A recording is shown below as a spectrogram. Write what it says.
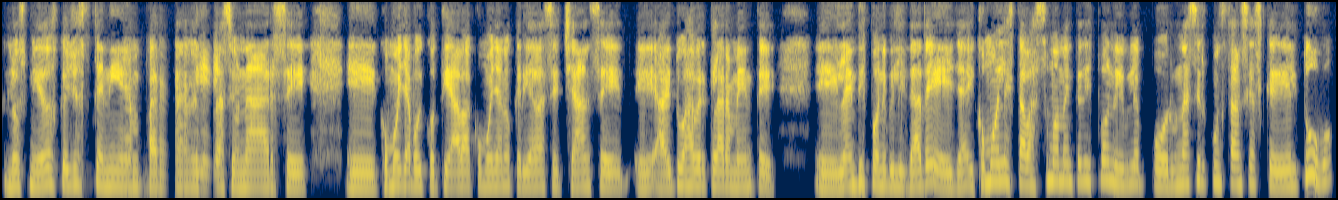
los miedos que ellos tenían para relacionarse, eh, cómo ella boicoteaba, cómo ella no quería darse chance. Eh, ahí tú vas a ver claramente la indisponibilidad de ella y cómo él estaba sumamente disponible por unas circunstancias que él tuvo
